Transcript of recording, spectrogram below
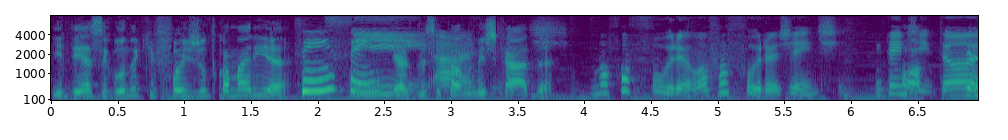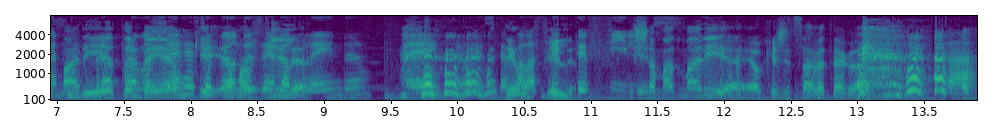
E tem a segunda que foi junto com a Maria. Sim, sim. E as duas sentaram numa escada. Uma fofura, uma fofura, gente. Entendi. Ó, então, Maria pra, também pra é um quê? É um uma desenho filha. da Blenda. É, então, é isso que eu Tem ia um falar, você tem filho. que ter filhos. Chamado Maria, é o que a gente sabe até agora. Tá.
